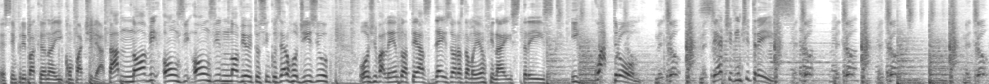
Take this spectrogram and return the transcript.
é sempre bacana aí compartilhar, tá? 911 11 9850 rodízio, hoje valendo até as 10 horas da manhã, finais 3 e 4. Metrô, 7 e 23. Metrô, metrô, metrô, metrô,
